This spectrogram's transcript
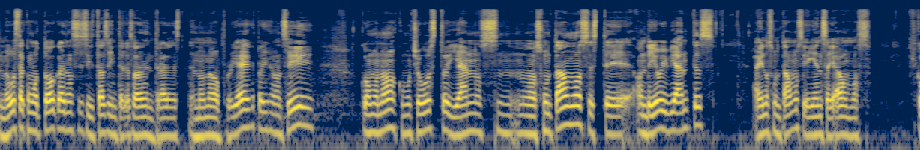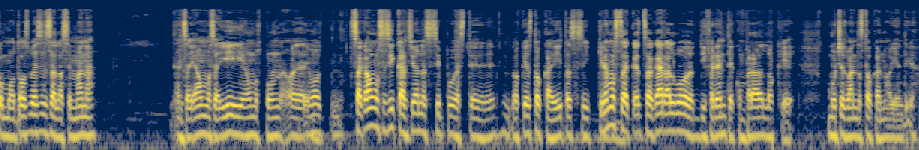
me gusta cómo toca, no sé si estás interesado en entrar en, este, un nuevo proyecto. Y dijeron, sí, cómo no, con mucho gusto. Y ya nos, nos juntamos, este, donde yo vivía antes, Ahí nos juntamos y ahí ensayábamos como dos veces a la semana. Ensayábamos ahí, íbamos por una, eh, sacábamos así canciones, así pues este, lo que es tocaditas, así. Queremos sacar algo diferente comparado a lo que muchas bandas tocan hoy en día.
